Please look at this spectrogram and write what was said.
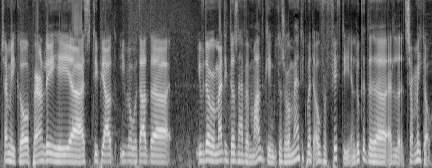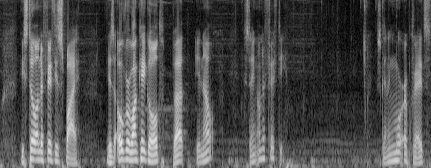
Chaemiko. Apparently he uh, has to TP out even without the... Even though Romantic doesn't have a Mountain King. Because Romantic went over 50. And look at the uh, at Chaemiko. He's still under 50 supply. He has over 1k gold. But, you know, staying under 50. He's getting more upgrades.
